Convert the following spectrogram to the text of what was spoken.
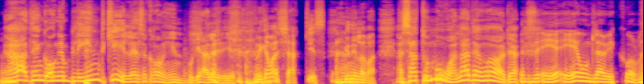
Jag hade en gång en blind kille som kom in på galleriet. En gammal tjackis, Gunilla Mann. Jag satt och målade och hörde. Är, är hon Clara Wickholm?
